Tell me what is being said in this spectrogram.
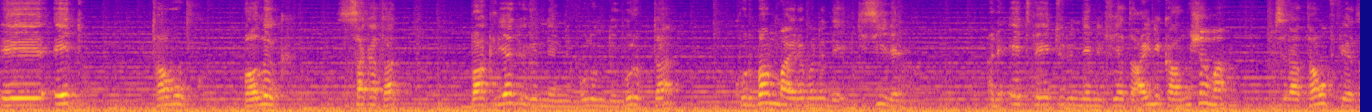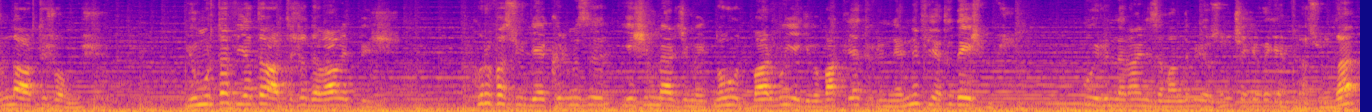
Ee, et, tavuk, balık, sakatat, bakliyat ürünlerinin bulunduğu grupta Kurban Bayramı'nın da etkisiyle hani et ve et ürünlerinin fiyatı aynı kalmış ama mesela tavuk fiyatında artış olmuş. Yumurta fiyatı artışa devam etmiş. Kuru fasulye, kırmızı, yeşil mercimek, nohut, barbunya gibi bakliyat ürünlerinin fiyatı değişmemiş. Bu ürünler aynı zamanda biliyorsunuz çekirdek enflasyonu da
